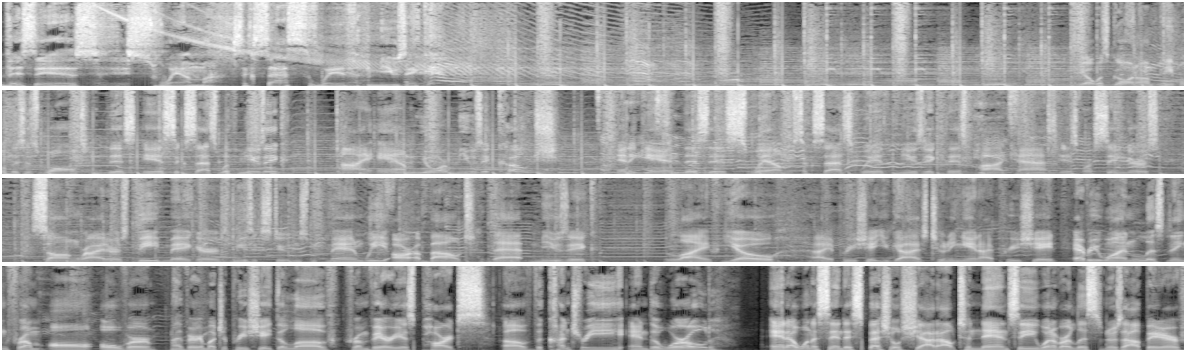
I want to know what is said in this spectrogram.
This is Swim Success with Music. Yo, what's going on, people? This is Walt. This is Success with Music. I am your music coach. And again, this is Swim Success with Music. This podcast is for singers, songwriters, beat makers, music students. Man, we are about that music life. Yo, I appreciate you guys tuning in. I appreciate everyone listening from all over. I very much appreciate the love from various parts of the country and the world. And I want to send a special shout out to Nancy, one of our listeners out there.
